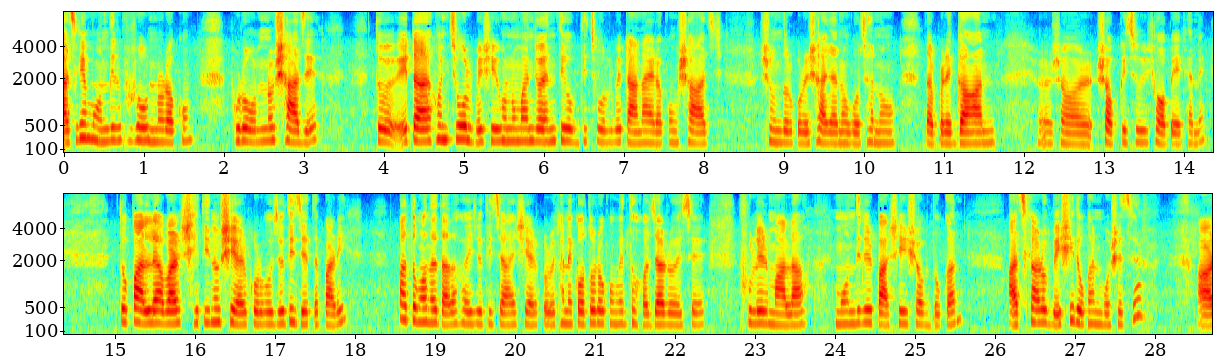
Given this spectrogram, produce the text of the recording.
আজকে মন্দির পুরো অন্যরকম, পুরো অন্য সাজে। তো এটা এখন চলবে, সেই হনুমান জয়ন্তী অবধি চলবে, টানা এরকম সাজ, সুন্দর করে সাজানো, গোছানো, তারপরে গান সব কিছুই হবে এখানে। তো পারলে আবার সেদিনও শেয়ার করব যদি যেতে পারি। বা তোমাদের দাদাভাই যদি চায় শেয়ার করবে, এখানে কত রকমের ধ্বজা রয়েছে, ফুলের মালা, মন্দিরের পাশেই সব দোকান। আজকে আরও বেশি দোকান বসেছে। আর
